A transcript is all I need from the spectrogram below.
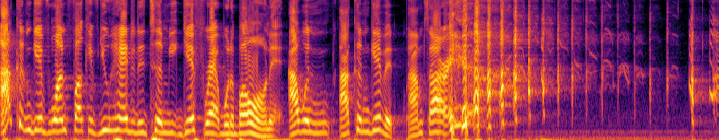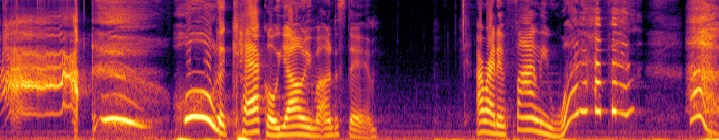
I couldn't give one fuck if you handed it to me gift wrap with a bow on it. I wouldn't I couldn't give it. I'm sorry. Whoo, the cackle, y'all don't even understand. All right, and finally, what happened?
